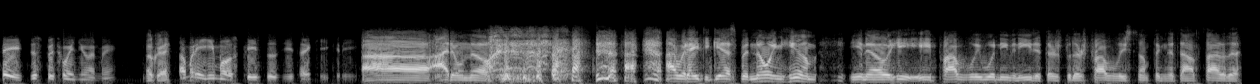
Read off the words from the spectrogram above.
Hey, just between you and me, Okay. how many Imo's pizzas do you think he could eat? Uh, I don't know. I would hate to guess, but knowing him, you know, he he probably wouldn't even eat it. There's there's probably something that's outside of the.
